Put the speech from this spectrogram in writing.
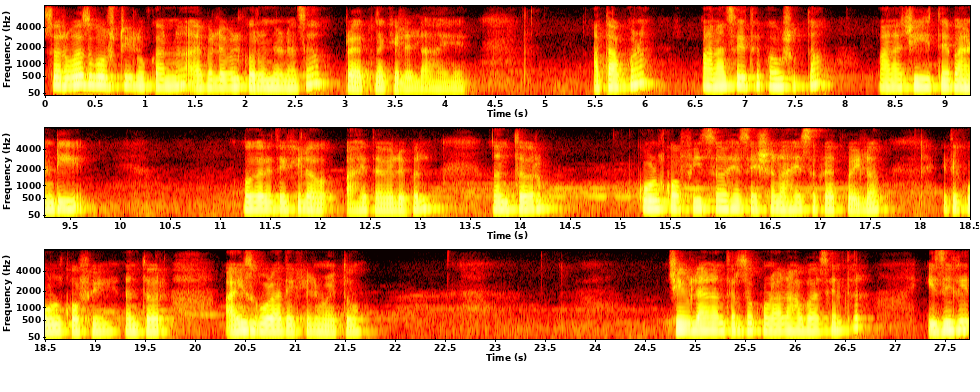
सर्वच गोष्टी लोकांना अवेलेबल करून देण्याचा प्रयत्न केलेला आहे. आता आपण पानाचं इथे पाहू शकता. पानाची इथे भांडी वगैरे देखील आहेत अवेलेबल नंतर कोल्ड कॉफीचं हे सेशन आहे सगळ्यात पहिलं. इथे कोल्ड कॉफी नंतर आईस गोळा देखील मिळतो. जेवल्यानंतर जर कोणाला हवं असेल तर इझिली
